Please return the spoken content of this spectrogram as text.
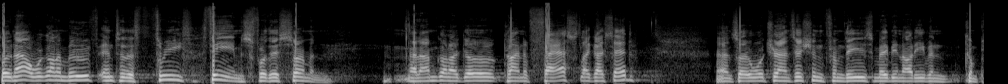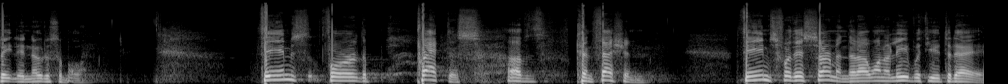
So now we're going to move into the three themes for this sermon. And I'm going to go kind of fast, like I said. And so we'll transition from these, maybe not even completely noticeable. Themes for the practice of confession. Themes for this sermon that I want to leave with you today.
